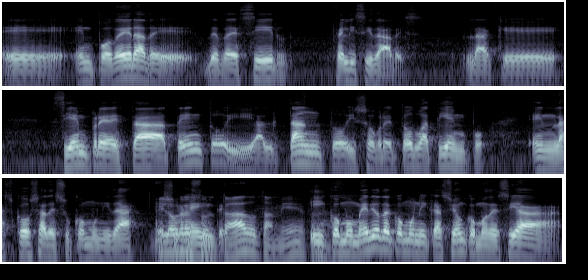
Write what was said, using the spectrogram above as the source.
eh, empodera de, de decir felicidades, la que siempre está atento y al tanto y sobre todo a tiempo en las cosas de su comunidad, de Y los gente. resultados también. Y como medio de comunicación, como decía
